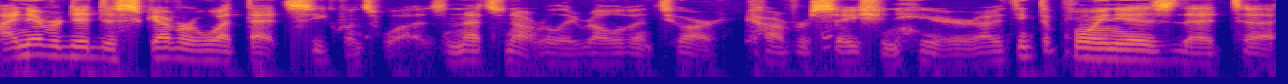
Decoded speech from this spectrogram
I never did discover what that sequence was, and that's not really relevant to our conversation here. I think the point is that uh,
